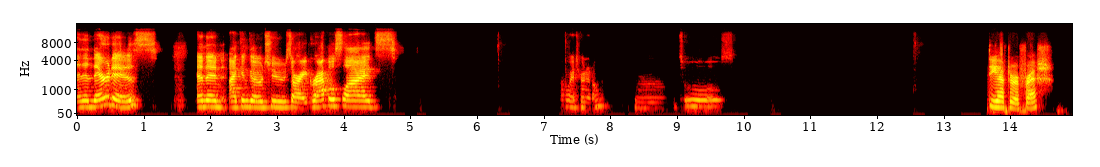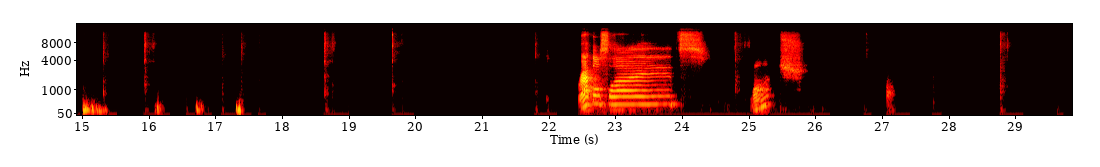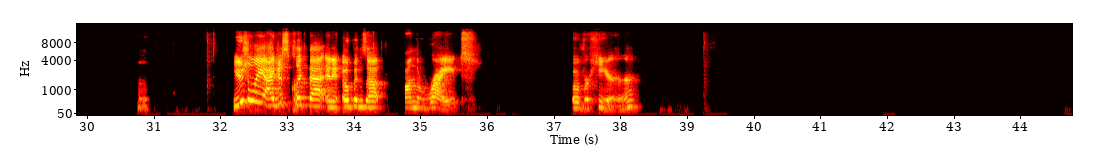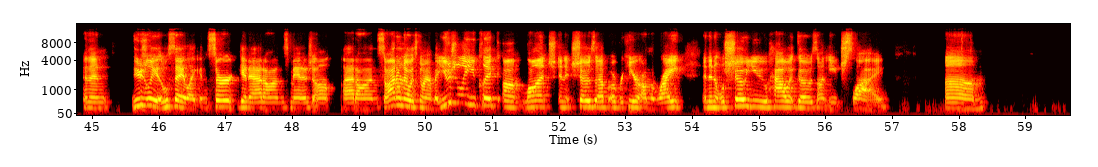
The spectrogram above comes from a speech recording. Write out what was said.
and then there it is. And then I can go to, sorry, Grackle slides. How do I turn it on? Mm, tools. Do you have to refresh? Grackle slides, launch. Usually I just click that and it opens up on the right over here. And then usually it will say like insert, get add-ons, manage add-ons. So I don't know what's going on, but usually you click um, launch and it shows up over here on the right, and then it will show you how it goes on each slide. Um,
